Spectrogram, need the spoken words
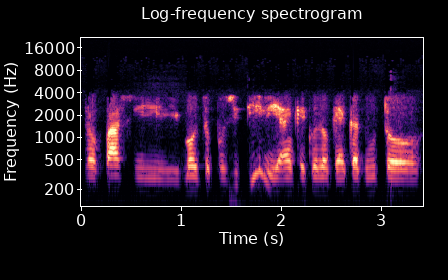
siano passi molto positivi, anche quello che è accaduto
